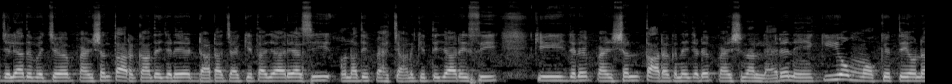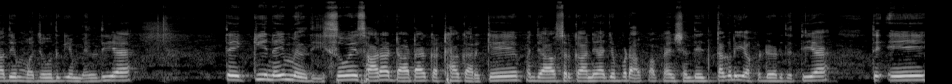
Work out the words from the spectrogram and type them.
ਜ਼ਿਲ੍ਹਿਆਂ ਦੇ ਵਿੱਚ ਪੈਨਸ਼ਨ ਧਾਰਕਾਂ ਦੇ ਜਿਹੜੇ ਡਾਟਾ ਚੈੱਕ ਕੀਤਾ ਜਾ ਰਿਹਾ ਸੀ, ਉਹਨਾਂ ਦੀ ਪਹਿਚਾਣ ਕੀਤੀ ਜਾ ਰਹੀ ਸੀ ਕਿ ਜਿਹੜੇ ਪੈਨਸ਼ਨ ਧਾਰਕ ਨੇ, ਜਿਹੜੇ ਪੈਨਸ਼ਨਾਂ ਲੈ ਰਹੇ ਨੇ, ਕੀ ਉਹ ਮੌਕੇ ਤੇ ਉਹਨਾਂ ਦੀ ਮੌਜੂਦਗੀ ਮਿਲਦੀ ਹੈ ਤੇ ਕੀ ਨਹੀਂ ਮਿਲਦੀ। ਸੋ ਇਹ ਸਾਰਾ ਡਾਟਾ ਇਕੱਠਾ ਕਰਕੇ ਪੰਜਾਬ ਸਰਕਾਰ ਨੇ ਅੱਜ ਬੁਢਾਪਾ ਪੈਨਸ਼ਨ ਦੀ ਤਗੜੀ ਅਪਡੇਟ ਦਿੱਤੀ ਹੈ ਤੇ ਇਹ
